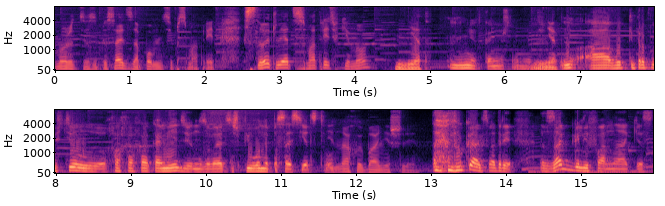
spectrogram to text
можете записать, запомнить и посмотреть. Стоит ли это смотреть в кино? Нет. Нет, конечно, нет. Нет. Ну, а вот ты пропустил ха-ха-ха комедию, называется «Шпионы по соседству». И нахуй бы они шли. ну как, смотри. Зак Галифанакис,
